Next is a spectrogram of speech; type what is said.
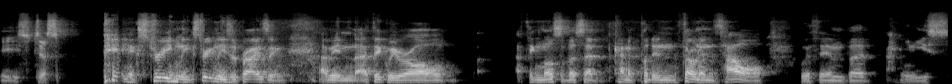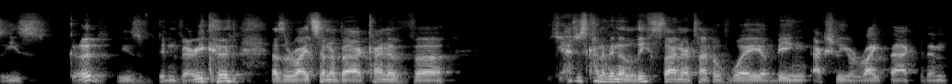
He's just been extremely, extremely surprising. I mean, I think we were all I think most of us have kind of put in thrown in the towel with him, but I mean he's he's good. He's been very good as a right center back, kind of uh, yeah, just kind of in a Lichtsteiner type of way of being actually a right back, but then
